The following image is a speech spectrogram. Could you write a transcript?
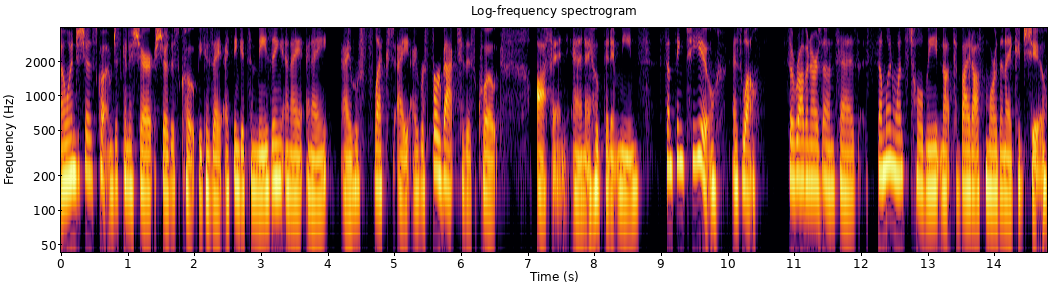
I wanted to share this quote. I'm just going to share share this quote because I, I think it's amazing, and I and I I reflect. I, I refer back to this quote often, and I hope that it means something to you as well. So, Robin Arzon says, Someone once told me not to bite off more than I could chew.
